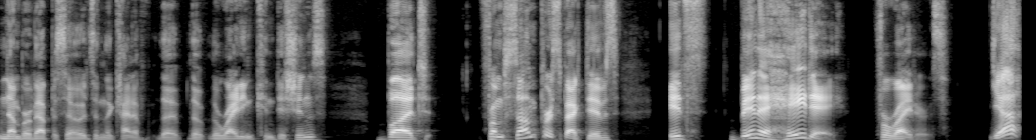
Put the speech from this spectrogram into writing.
number of episodes and the kind of the, the the, writing conditions but from some perspectives it's been a heyday for writers. Yeah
